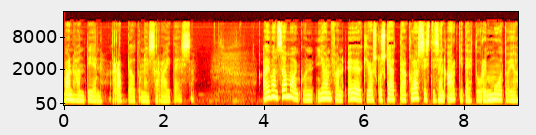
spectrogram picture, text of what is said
vanhan tien rappeutuneissa raiteissa. Aivan samoin kuin Jan van Eyck joskus käyttää klassistisen arkkitehtuurin muotoja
